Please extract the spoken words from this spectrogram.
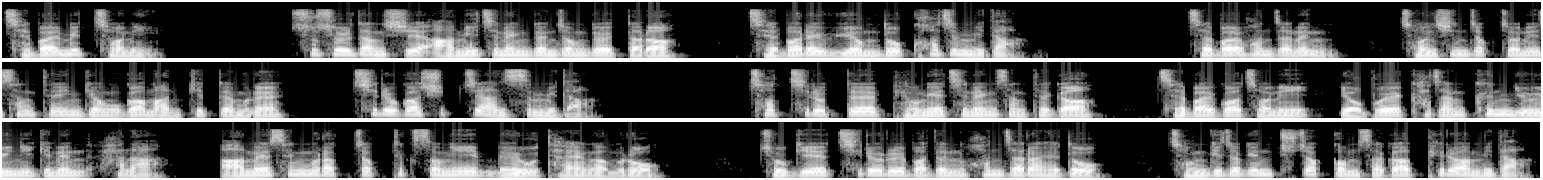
재발 및 전이 수술 당시 암이 진행된 정도에 따라 재발의 위험도 커집니다. 재발 환자는 전신적 전이 상태인 경우가 많기 때문에 치료가 쉽지 않습니다. 첫 치료 때 병의 진행 상태가 재발과 전이 여부의 가장 큰 요인이기는 하나 암의 생물학적 특성이 매우 다양하므로 조기에 치료를 받은 환자라 해도 정기적인 추적 검사가 필요합니다.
